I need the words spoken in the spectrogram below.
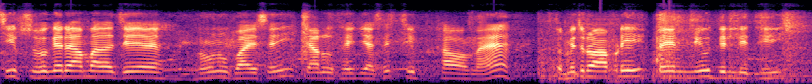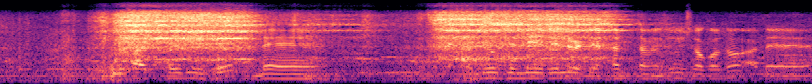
ચિપ્સ વગેરે અમારા જે નોનું ભાઈ છે, એ ચાલુ થઈ ગયા છે ચિપ્સ ખાવામાં, હે? તો મિત્રો, આપણી ટ્રેન ન્યૂ દિલ્હીથી થઈ ગઈ છે અને દિલ્હી રેલવે સ્ટેશન તમે જોઈ શકો છો. અને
